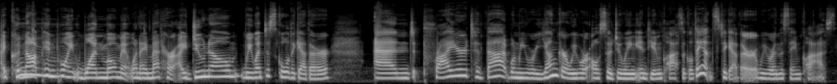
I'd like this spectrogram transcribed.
I could not pinpoint one moment when I met her. I do know we went to school together. And prior to that, when we were younger, we were also doing Indian classical dance together. We were in the same class.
